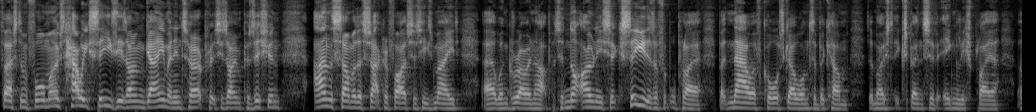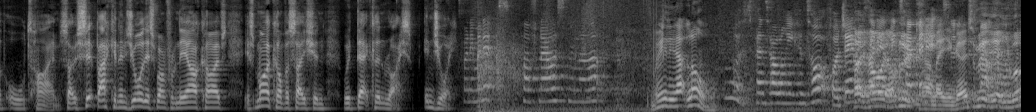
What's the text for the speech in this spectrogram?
first and foremost, how he sees his own game and interprets his own position, and some of the sacrifices he's made uh, when growing up to not only succeed as a football player, but now, of course, go on to become the most expensive English player of all time. So sit back and enjoy this one from the archives. It's my conversation with Declan Rice. Enjoy. 20 minutes, half an hour, something like that. Really that long? Oh, it depends how long you can talk for. James Hey, said how are it'd you? be I'm 10 Luke. minutes. How, mate, you good? To me, yeah, you will.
